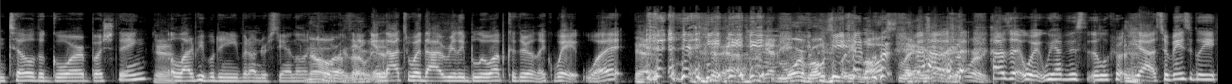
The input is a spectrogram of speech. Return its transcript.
until the Gore Bush thing, Yeah. a lot of people didn't even understand the electoral 'cause I thing, don't- yeah. and that's where that really blew up because they're like, "Wait, what?" yeah. he had more votes, but he had lost. more- Like, but how how- does that work? How's it? Wait, we have this electoral. yeah. So basically,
